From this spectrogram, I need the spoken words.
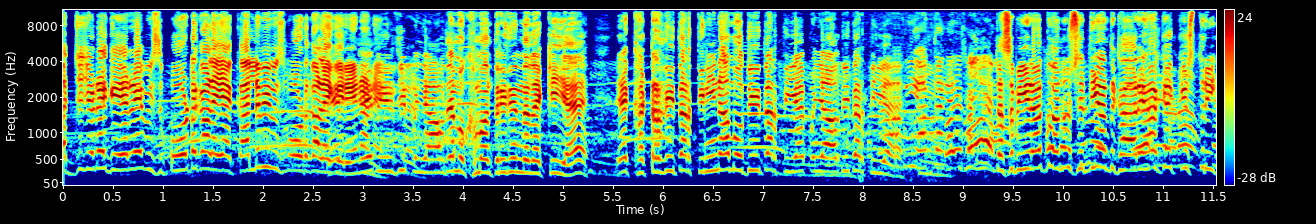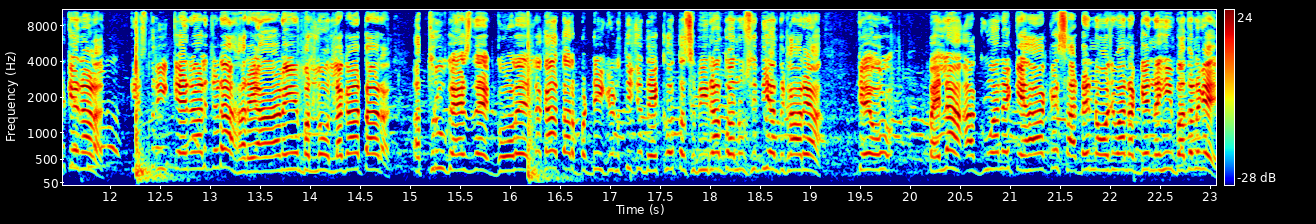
ਅੱਜ ਜਿਹੜੇ ਘੇਰ ਰਹੇ ਵਿਸਫੋਟਕ ਵਾਲੇ ਆ ਕੱਲ ਵੀ ਵਿਸਫੋਟਕ ਵਾਲੇ ਘੇਰੇ ਇਹਨਾਂ ਇਹ ਨੇ। ਵੀਰ ਜੀ ਪੰਜਾਬ ਦੇ ਮੁੱਖ ਮੰਤਰੀ ਦੀ ਨਲੇਕੀ ਹੈ। ਇਹ ਖੱਟਰ ਦੀ ਧਰਤੀ ਨਹੀਂ ਨਾ ਮੋਦੀ ਦੀ ਧਰਤੀ ਹੈ ਪੰਜਾਬ ਦੀ ਧਰਤੀ ਹੈ। ਤਸਵੀਰਾਂ ਤੁਹਾਨੂੰ ਸਿੱਧੀਆਂ ਦਿਖਾ ਰਿਹਾ ਕਿ ਕਿਸ ਤਰੀਕੇ ਨਾਲ ਕਿਸ ਤਰੀਕੇ ਨਾਲ ਜਿਹੜਾ ਹਰਿਆਣੇ ਵੱਲੋਂ ਲਗਾਤਾਰ ਅਥਰੂ ਗੈਸ ਦੇ ਗੋਲੇ ਲਗਾਤਾਰ ਵੱਡੀ ਗਿਣਤੀ 'ਚ ਦੇਖੋ ਤਸਵੀਰਾਂ ਤੁਹਾਨੂੰ ਸਿੱਧੀਆਂ ਦਿਖਾ ਰਿਹਾ ਕਿ ਉਹ ਪਹਿਲਾਂ ਆਗੂਆਂ ਨੇ ਕਿਹਾ ਕਿ ਸਾਡੇ ਨੌਜਵਾਨ ਅੱਗੇ ਨਹੀਂ ਵਧਣਗੇ।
